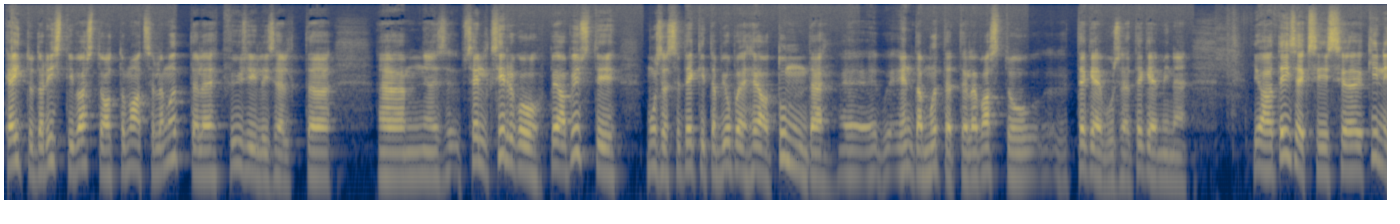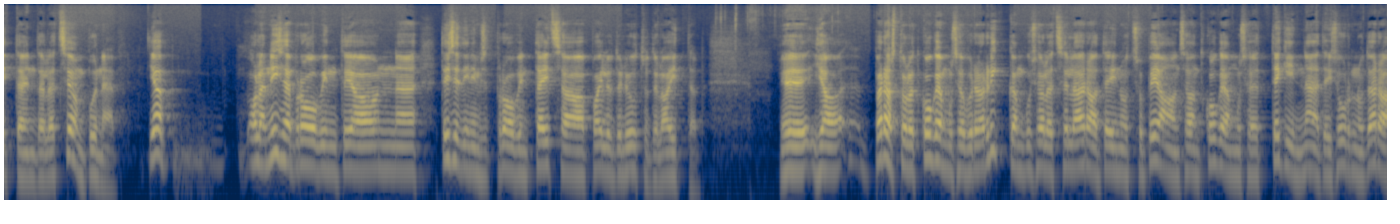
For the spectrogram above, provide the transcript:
käituda risti vastu automaatsele mõttele ehk füüsiliselt äh, selg sirgu, pea püsti, muuseas, see tekitab jube hea tunde enda mõtetele vastu tegevuse tegemine ja teiseks siis äh, kinnita endale, et see on põnev ja olen ise proovinud ja on äh, teised inimesed proovinud, täitsa paljudel juhtudel aitab. ja pärast oled kogemuse võrra rikkam, kui sa oled selle ära teinud, su pea on saanud kogemuse, et tegin, näed, ei surnud ära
